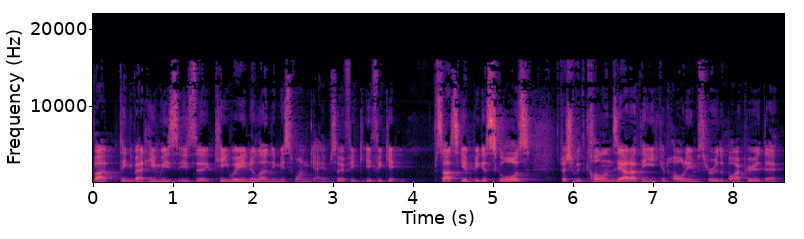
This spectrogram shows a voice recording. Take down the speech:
But think about him; he's, he's a Kiwi, and he'll only miss one game. So if he if he get starts to get bigger scores, especially with Collins out, I think you can hold him through the bye period there.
